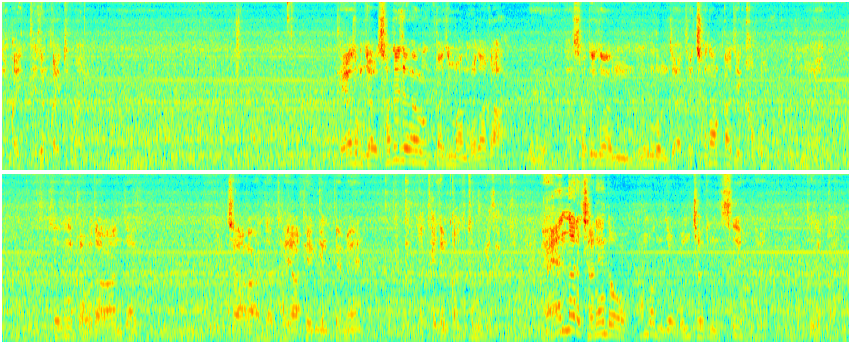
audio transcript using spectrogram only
여기까지 대전까지 들어와요. 어, 계속 이제 서대전까지만 오다가 네. 이제 서대전 우으로 이제 저 천안까지 가고 그러거든요. 서대전까지 오다가 이제 열차가 이제 타이어 변경 때문에 이제 대전까지 들어오게 됐죠. 옛날에 전에도 한번 이제 온 적이 있어요. 대전까지.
